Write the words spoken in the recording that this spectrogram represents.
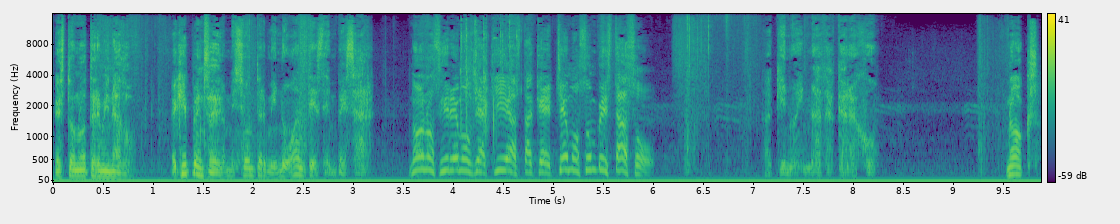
Esto no ha terminado. Equípense. La misión terminó antes de empezar. No nos iremos de aquí hasta que echemos un vistazo. Aquí no hay nada, carajo. Nox,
